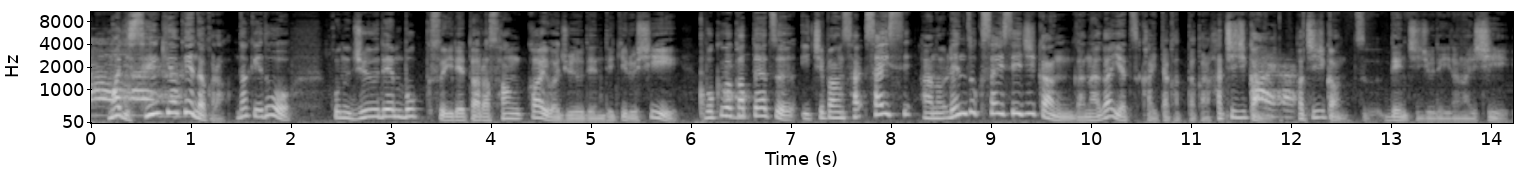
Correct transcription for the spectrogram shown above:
マジ1900円だから。だけど、この充電ボックス入れたら3回は充電できるし、僕が買ったやつ、一番さ再生、あの、連続再生時間が長いやつ買いたかったから、8時間、はいはい8時間つ電池充電いらないし、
